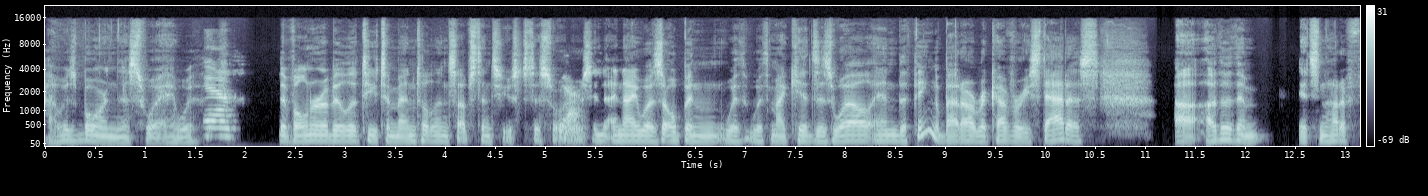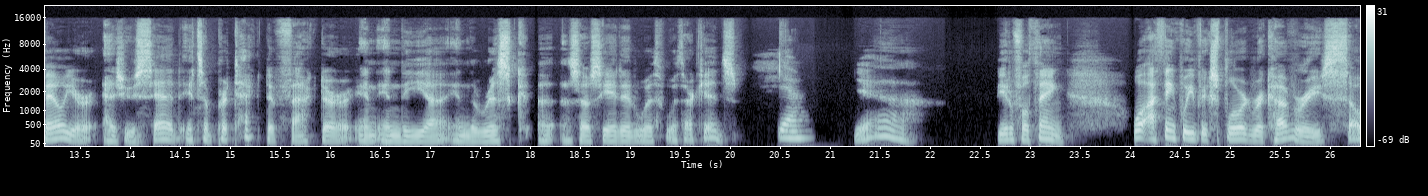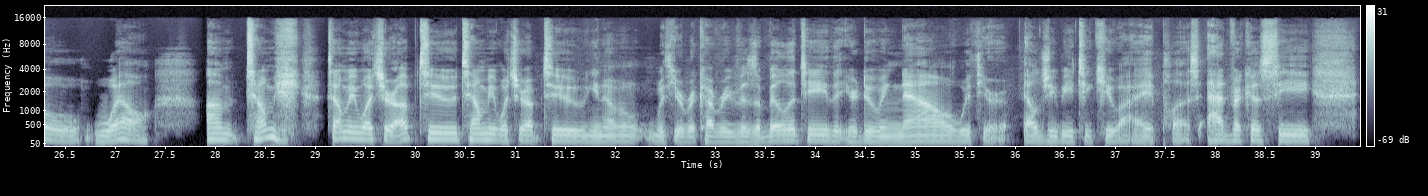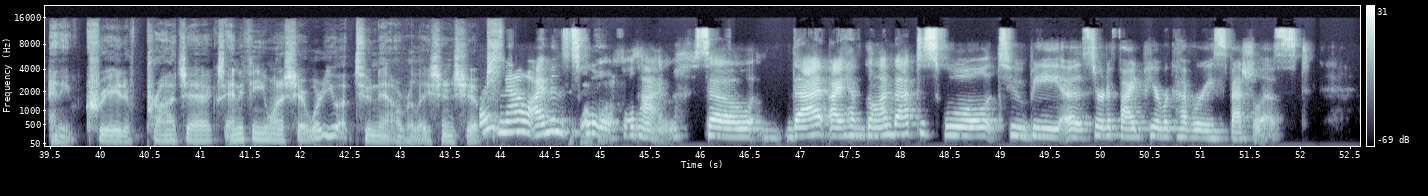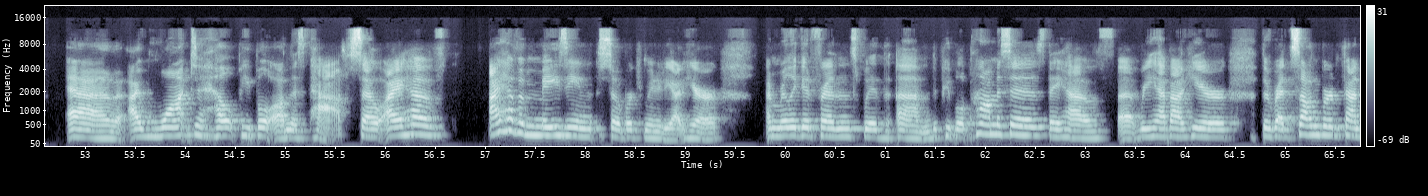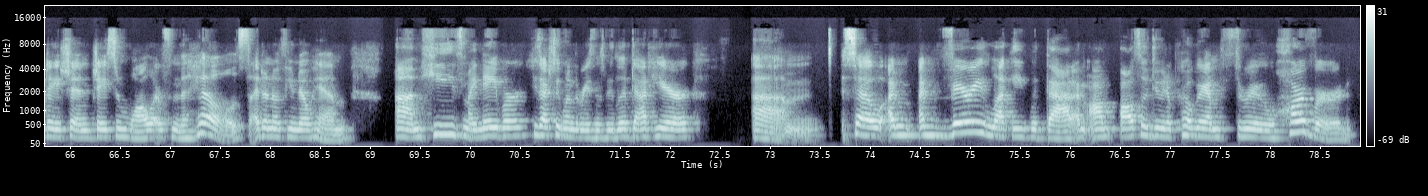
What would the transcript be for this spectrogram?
I was born this way with yeah the vulnerability to mental and substance use disorders. Yeah. and, and i was open with with my kids as well. And the thing about our recovery status uh, other than it's not a failure as you said it's a protective factor in in the uh, in the risk uh, associated with with our kids. Yeah. Yeah. Beautiful thing. Well i think we've explored recovery so well um, tell me, tell me what you're up to. Tell me what you're up to. You know, with your recovery visibility that you're doing now, with your LGBTQIA plus advocacy, any creative projects, anything you want to share. What are you up to now? Relationships. Right now, I'm in school full time. So that I have gone back to school to be a certified peer recovery specialist. And I want to help people on this path. So I have I have amazing sober community out here. I'm really good friends with um, the people at Promises. They have uh, rehab out here. The Red Songbird Foundation, Jason Wahler from the Hills. I don't know if you know him. Um, he's my neighbor. He's actually one of the reasons we lived out here. Um, so I'm I'm very lucky with that. I'm also doing a program through Harvard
